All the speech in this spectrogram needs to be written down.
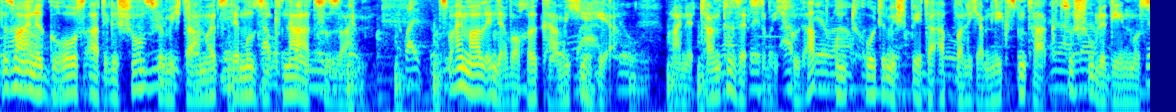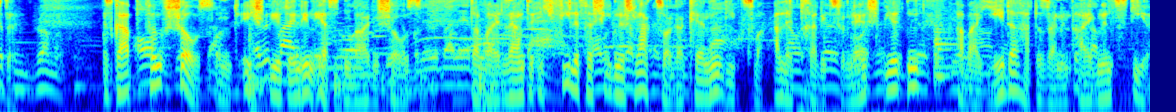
Das war eine großartige Chance für mich damals, der Musik nahe zu sein. Zweimal in der Woche kam ich hierher. Meine Tante setzte mich früh ab und holte mich später ab, weil ich am nächsten Tag zur Schule gehen musste. Es gab fünf Shows und ich spielte in den ersten beiden Shows. Dabei lernte ich viele verschiedene Schlagzeuger kennen, die zwar alle traditionell spielten, aber jeder hatte seinen eigenen Stil.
